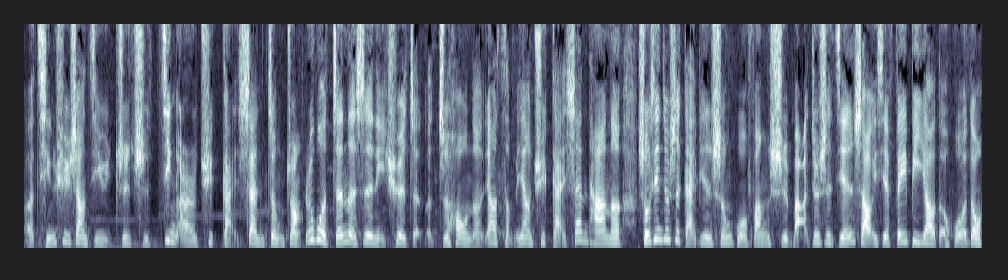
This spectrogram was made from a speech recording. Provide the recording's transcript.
呃情绪上给予支持，进而去改善症状。如果真的是你确诊了之后呢，要怎么样去改善它呢？首先就是改变生活方式吧，就是减少。少一些非必要的活动，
